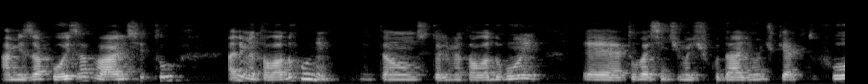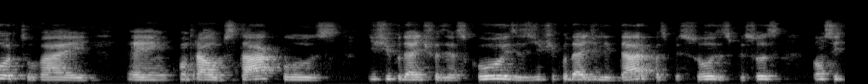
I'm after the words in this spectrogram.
A mesma coisa vale se tu alimentar o lado ruim. Então, se tu alimentar o lado ruim, é, tu vai sentir uma dificuldade onde quer que tu for, tu vai é, encontrar obstáculos, dificuldade de fazer as coisas, dificuldade de lidar com as pessoas, as pessoas vão se,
